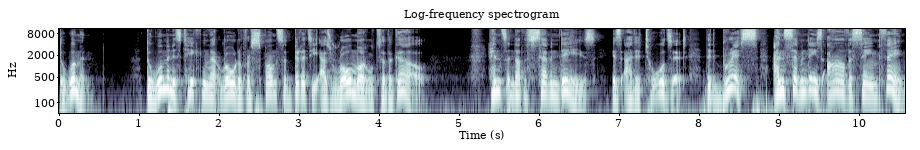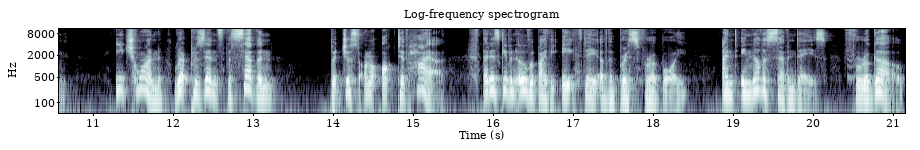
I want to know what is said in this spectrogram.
The woman. The woman is taking that role of responsibility as role model to the girl. Hence, another seven days is added towards it. That bris and seven days are the same thing. Each one represents the seven, but just on an octave higher. That is given over by the eighth day of the bris for a boy, and another seven days for a girl.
